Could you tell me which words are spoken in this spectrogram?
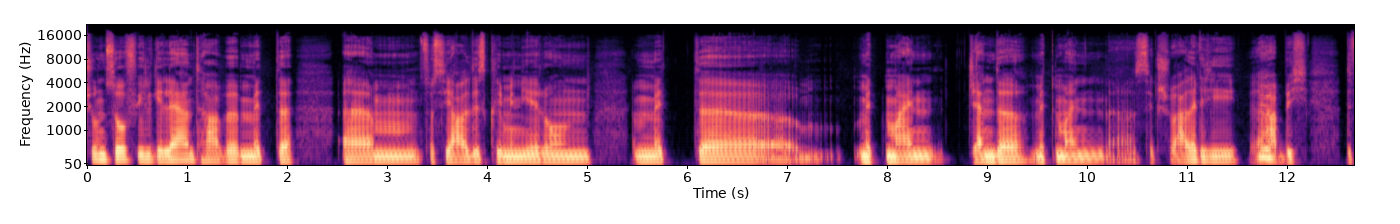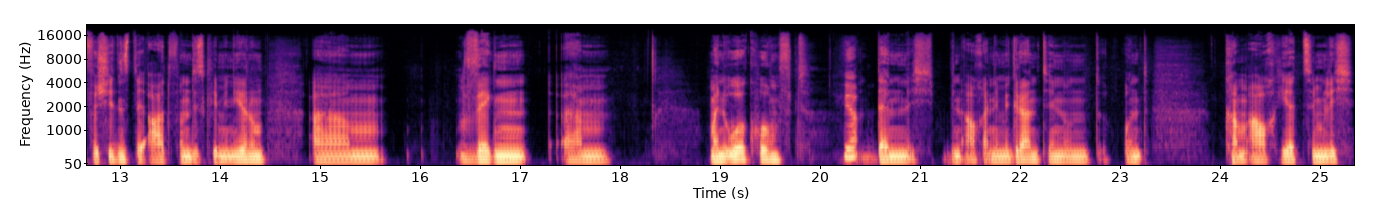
schon so viel gelernt habe mit äh, ähm, Sozialdiskriminierung, mit, äh, mit meinem Gender, mit meiner äh, Sexuality, äh, Ja. habe ich die verschiedenste Art von Diskriminierung ähm, wegen ähm, meiner Urkunft. Ja. Denn ich bin auch eine Migrantin und, und kam auch hier ziemlich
